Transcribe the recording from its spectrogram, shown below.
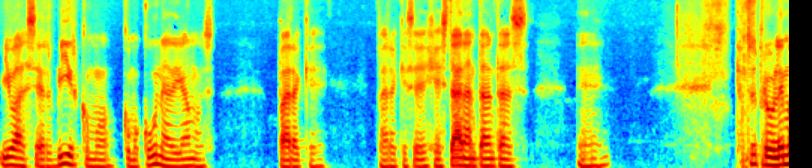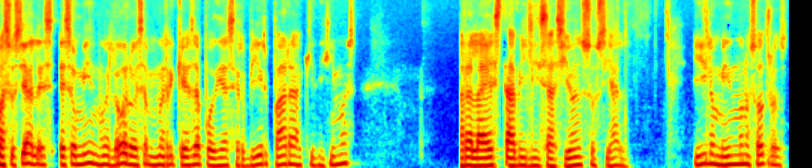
iba a servir como, como cuna, digamos, para que, para que se gestaran tantas, eh, tantos problemas sociales. Eso mismo, el oro, esa misma riqueza podía servir para, aquí dijimos, para la estabilización social. Y lo mismo nosotros.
